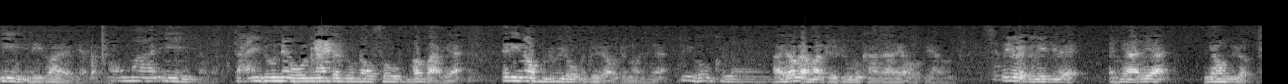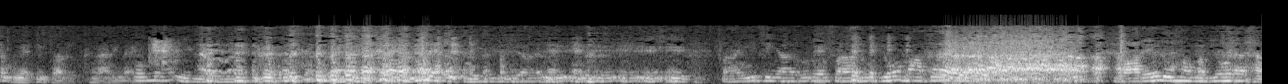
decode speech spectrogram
အင်းနေသွားတယ်ဗျာအောင်မအင်းတိုင်းတို့နဲ့ဝန်နာတလူတော့ဆုံးဟုတ်ပါဗျာအဲ့ဒီနောက်မတွေ့တော့မတွေ့တော့ဘူးကျွန်တော်ဗျာဒီဟုတ်ကလားအယောဂမှာထူးထူးမခံစားရဘူးဗျာဒီရွယ်ကလေးတွေအညာလေးက ညောင်းပြီးတော့ဖြုတ်နေတိသွားလို့ခဏလေးလိုက်ဘုမအင်းပါရီစီယာကိုလည်းပါလို့ပြောမှာပေါ့။ပါတယ်လို့မှမပြောတတ်တာ။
